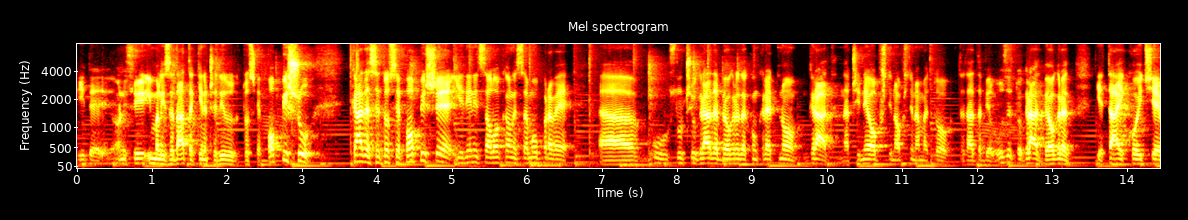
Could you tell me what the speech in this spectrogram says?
ide, oni su imali zadatak inače da idu da to sve popišu, Kada se to sve popiše, jedinica lokalne samouprave u slučaju grada Beograda konkretno grad, znači ne opština, opštinama je to tada bilo uzeto, grad Beograd je taj koji će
